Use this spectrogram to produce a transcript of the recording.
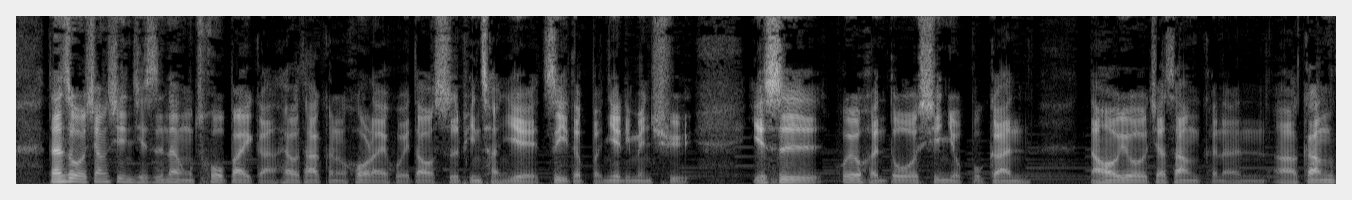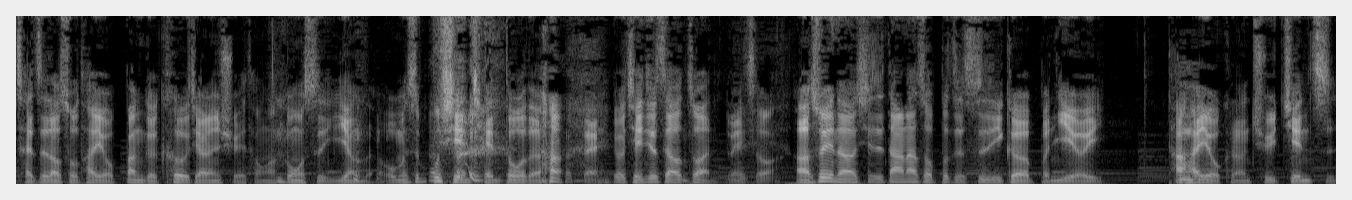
但是我相信，其实那种挫败感，还有他可能后来回到食品产业自己的本业里面去，也是会有很多心有不甘。然后又加上可能啊，刚刚才知道说他有半个客家人血统啊，跟我是一样的。我们是不嫌钱多的，对，有钱就是要赚，没错啊。所以呢，其实大家那时候不只是一个本业而已，他还有可能去兼职，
